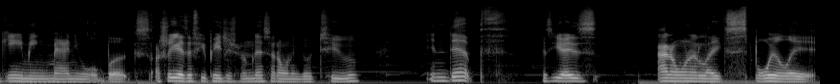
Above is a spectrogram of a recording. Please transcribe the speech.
gaming manual books. I'll show you guys a few pages from this. I don't want to go too in depth because you guys, I don't want to like spoil it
